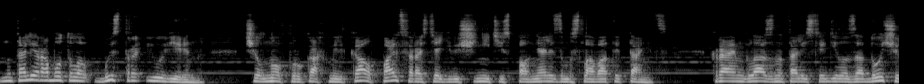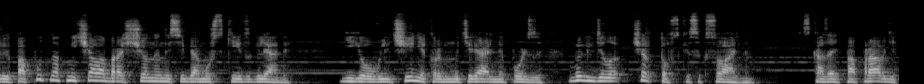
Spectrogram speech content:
Натали работала быстро и уверенно. Челнов в руках мелькал, пальцы, растягивающие нити, исполняли замысловатый танец. Краем глаза Натали следила за дочерью и попутно отмечала обращенные на себя мужские взгляды. Ее увлечение, кроме материальной пользы, выглядело чертовски сексуальным. Сказать по правде,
